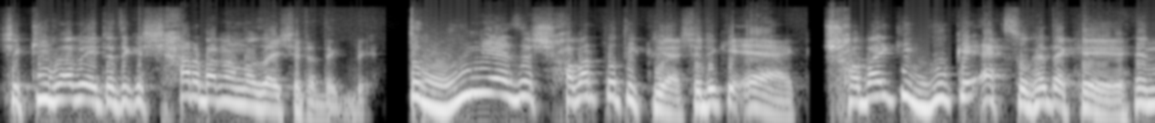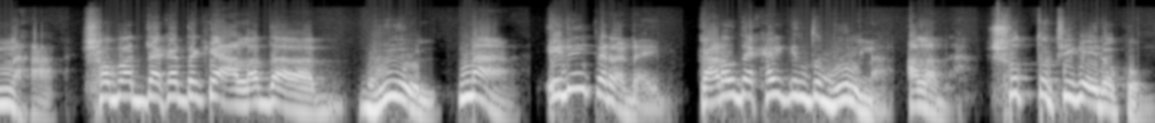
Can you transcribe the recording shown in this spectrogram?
সে কীভাবে এটা থেকে সার বানানো যায় সেটা দেখবে। তো গু নিয়ে যে সবার প্রতিক্রিয়া সেটা কি এক? সবাই কি গুকে এক চোখে দেখে? না। সবার দেখাটাকে আলাদা, ভুল? না। এটাই প্যারাডাইম কারও দেখায় কিন্তু ভুল না, আলাদা। সত্য ঠিক এইরকম।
